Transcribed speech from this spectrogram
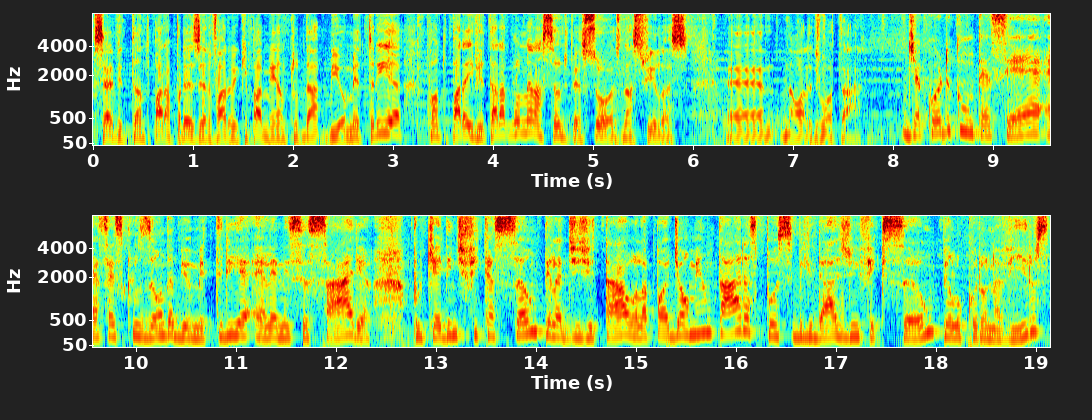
serve tanto para preservar o equipamento da biometria, quanto para evitar aglomeração de pessoas nas filas é, na hora de votar. De acordo com o TSE, essa exclusão da biometria ela é necessária porque a identificação pela digital ela pode aumentar as possibilidades de infecção pelo coronavírus,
